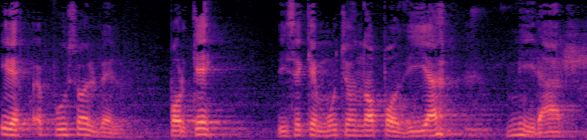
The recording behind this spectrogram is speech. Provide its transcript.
y después puso el velo. ¿Por qué? Dice que muchos no podían mirar.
